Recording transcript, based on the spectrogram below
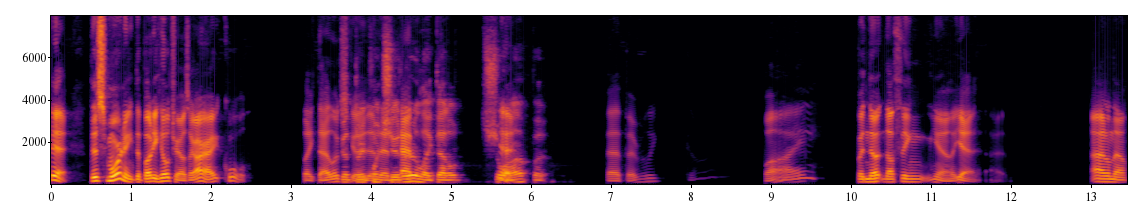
Yeah. This morning, the Buddy Hield trade, I was like, all right, cool. Like that looks Good good. three point shooter, Pat, like that'll show Yeah. up, but Pat Beverley, why? But no, nothing. You know, yeah. I don't know.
